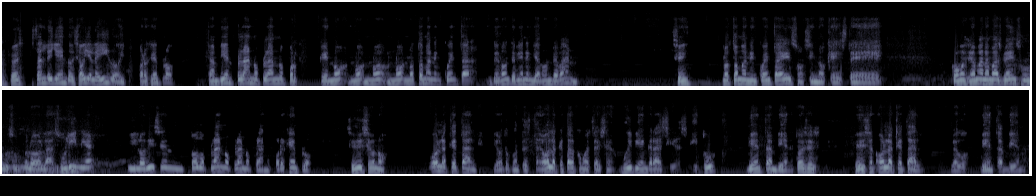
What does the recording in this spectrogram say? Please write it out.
Entonces están leyendo y se oye leído. Y, por ejemplo, también plano, plano, porque no, no, no, no, no toman en cuenta de dónde vienen y a dónde van. ¿Sí? No toman en cuenta eso, sino que, este, ¿cómo se llama? Nada más ven su, su, la, su línea y lo dicen todo plano, plano, plano. Por ejemplo, si dice uno, hola, ¿qué tal? Y el otro contesta, hola, ¿qué tal? ¿Cómo estás? Muy bien, gracias. ¿Y tú? Bien también. Entonces, le dicen, hola, ¿qué tal? Luego, bien también.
